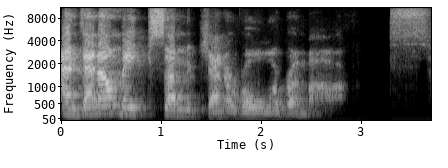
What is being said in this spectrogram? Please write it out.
And then I'll make some general remarks.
